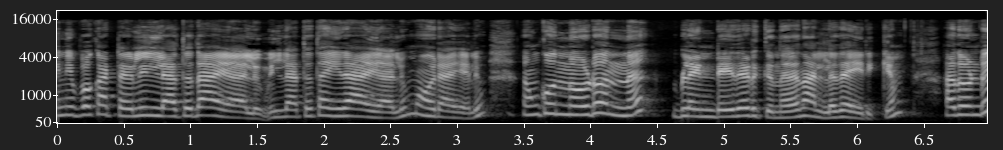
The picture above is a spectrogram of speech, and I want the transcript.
ഇനിയിപ്പോൾ കട്ടകൾ ഇല്ലാത്തതായാലും ഇല്ലാത്ത തൈരായാലും മോരായാലും നമുക്ക് ഒന്നുകൂടെ ഒന്ന് ബ്ലെൻഡ് ചെയ്തെടുക്കുന്നത് നല്ലതായിരിക്കും. അതുകൊണ്ട്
